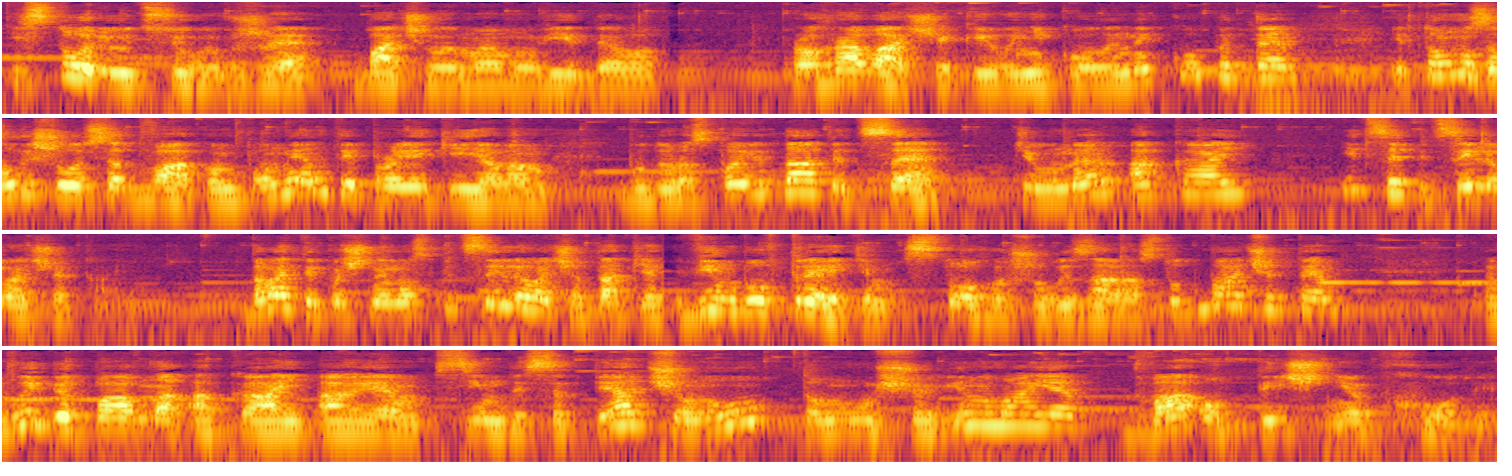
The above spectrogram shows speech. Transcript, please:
Історію цю ви вже бачили в моєму відео. Програвач, який ви ніколи не купите. І тому залишилося два компоненти, про які я вам буду розповідати: це тюнер Akai і це підсилювач Akai. Давайте почнемо з підсилювача, так як він був третім з того, що ви зараз тут бачите. Вибір пав на Akai AM75. Чому? Тому що він має два оптичні входи.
